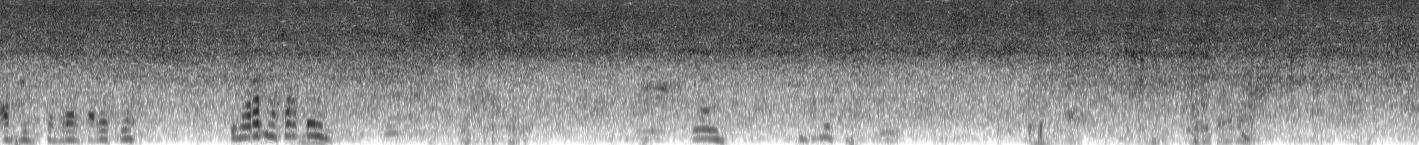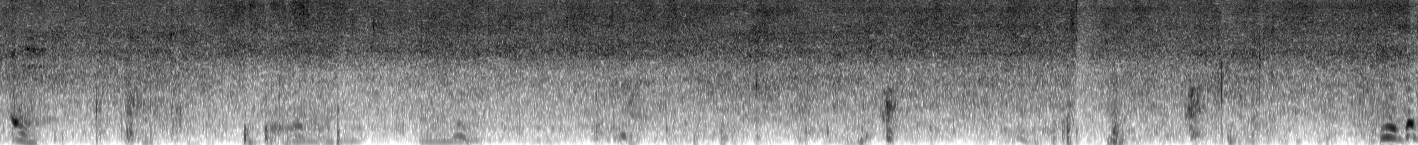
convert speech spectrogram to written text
Abi, sobrang tarik na. Pinarap mo sa atin. Yan. Oh, good.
